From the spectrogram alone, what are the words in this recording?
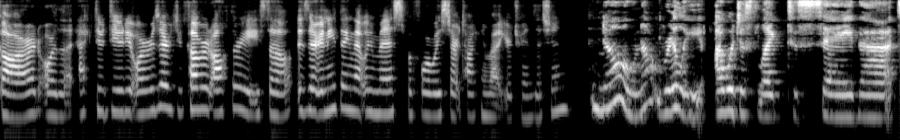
guard or the active duty or reserves, you covered all three. So is there anything that we missed before we start talking about your transition? No, not really. I would just like to say that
